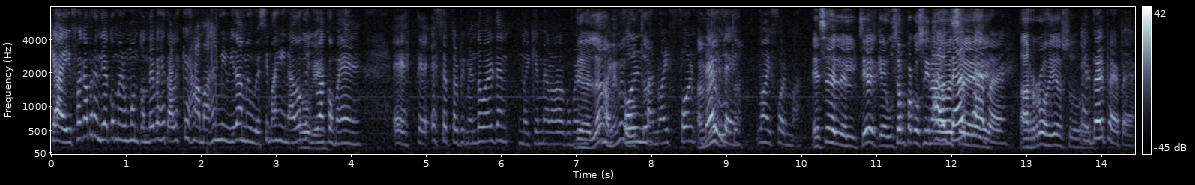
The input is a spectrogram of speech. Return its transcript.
que ahí fue que aprendí a comer un montón de vegetales que jamás en mi vida me hubiese imaginado que Ok. yo iba a comer. Este, excepto el pimiento verde, no hay quien me lo haga comer. ¿De verdad? No A hay mí me forma, gusta. no hay forma. A me Verde, gusta. no hay forma. Ese es el, el- sí, el que usan para cocinar a El bell veces pepper. arroz y eso. El bell pepper.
